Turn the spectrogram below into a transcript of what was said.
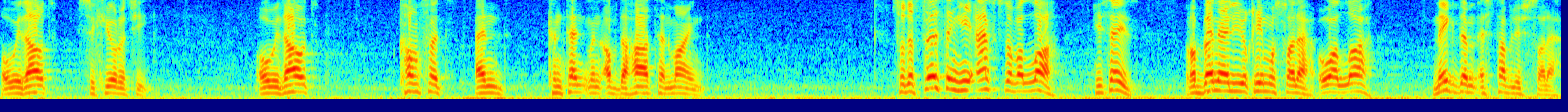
or without security, or without comfort and contentment of the heart and mind. So the first thing he asks of Allah he says, ربنا ليقيموا الصلاة. Oh Allah, make them establish salah.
